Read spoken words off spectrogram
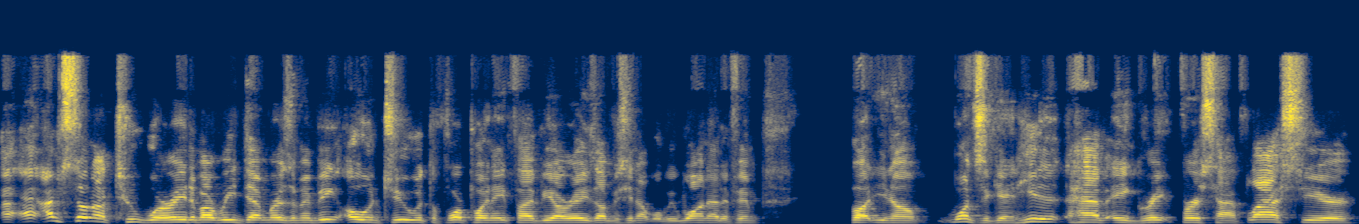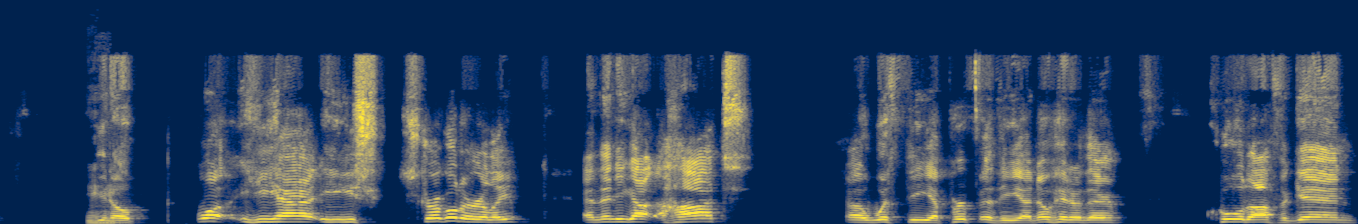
I, I'm still not too worried about Reid Detmers. I mean, being 0 2 with the 4.85 ERA is obviously not what we want out of him. But, you know, once again, he didn't have a great first half last year. You Mhm. know, well, he had, he struggled early and then he got hot uh, with the uh, perf- the uh, no hitter there, cooled off again,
